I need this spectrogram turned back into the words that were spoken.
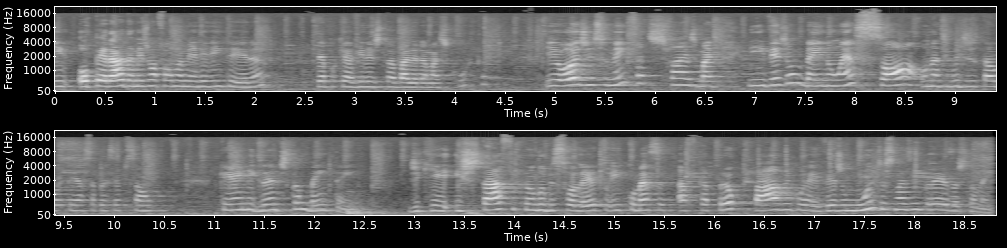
e operar da mesma forma a minha vida inteira, até porque a vida de trabalho era mais curta. E hoje isso nem satisfaz mais. E vejam bem, não é só o nativo digital que tem essa percepção. Quem é imigrante também tem. De que está ficando obsoleto e começa a ficar preocupado em correr. Vejo muito isso nas empresas também.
